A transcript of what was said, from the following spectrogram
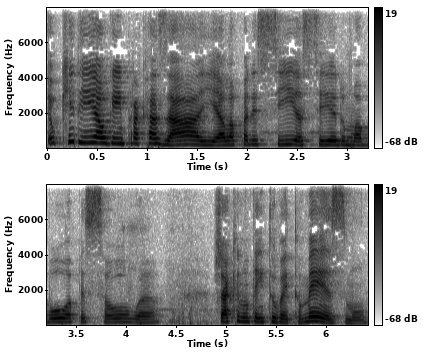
eu queria alguém para casar e ela parecia ser uma boa pessoa, já que não tem tu, vai tu mesmo.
